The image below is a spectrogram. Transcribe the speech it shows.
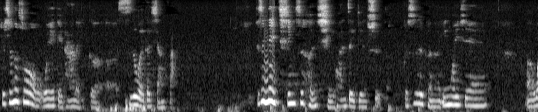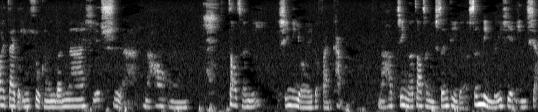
其实那时候我也给他了一个思维跟想法。其实内心是很喜欢这件事的，可是可能因为一些呃外在的因素，可能人啊一些事啊，然后可能造成你心里有了一个反抗，然后进而造成你身体的生理的一些影响。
